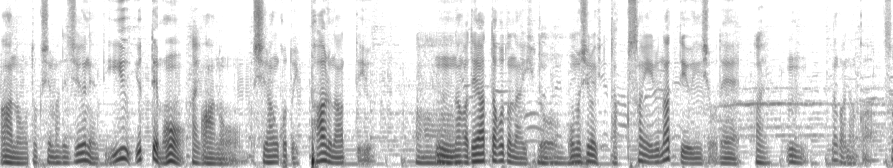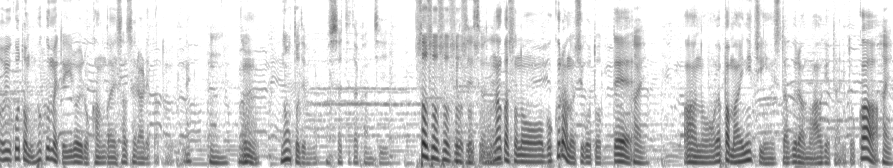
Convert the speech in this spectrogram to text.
あの徳島で10年って言言っても、はい、あの知らんこといっぱいあるなっていううん、なんか出会ったことない人、うん面白い人たくさんいるなっていう印象で、はい。うん、なんかなんかそういうことも含めていろいろ考えさせられたというかね、うん、うん、ノートでもおっしゃってた感じ。そうそうそうそうそう、ね、なんかその僕らの仕事って、はい、あのやっぱ毎日インスタグラム上げたりとか、はい、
